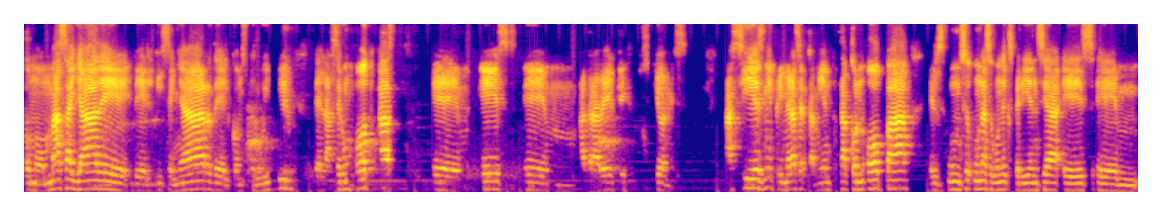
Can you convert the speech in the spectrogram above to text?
como más allá de, del diseñar, del construir, del hacer un podcast, em, es em, a través de exposiciones. Así es mi primer acercamiento. O sea, con OPA, una segunda experiencia es em,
